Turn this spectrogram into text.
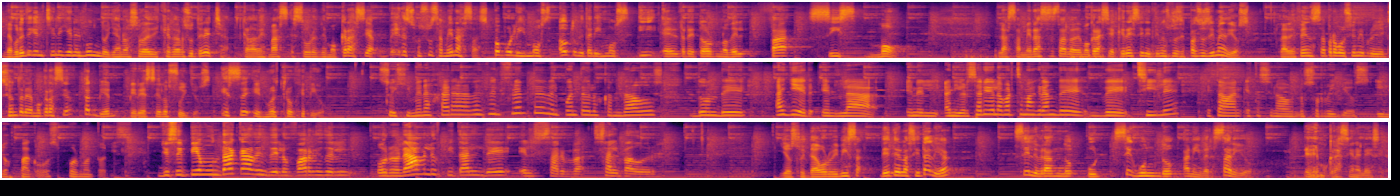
La política en Chile y en el mundo ya no es solo de izquierda versus derecha, cada vez más es sobre democracia versus sus amenazas, populismos, autoritarismos y el retorno del fascismo. Las amenazas a la democracia crecen y tienen sus espacios y medios. La defensa, promoción y proyección de la democracia también merece los suyos. Ese es nuestro objetivo. Soy Jimena Jara desde el frente del Puente de los Candados, donde ayer en, en el aniversario de la marcha más grande de Chile estaban estacionados los zorrillos y los pacos por montones. Yo soy Pia Mundaca desde los barrios del honorable hospital de El Salvador. Yo soy Davor Vimisa desde Las Italia, celebrando un segundo aniversario de democracia en el ESB.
